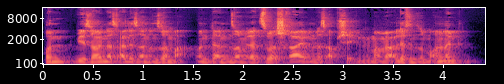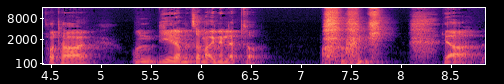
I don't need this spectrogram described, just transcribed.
und wir sollen das alles an unserem, und dann sollen wir dazu was schreiben und das abschicken. Dann machen wir alles in so Online-Portal und jeder mit seinem eigenen Laptop. Und ja,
